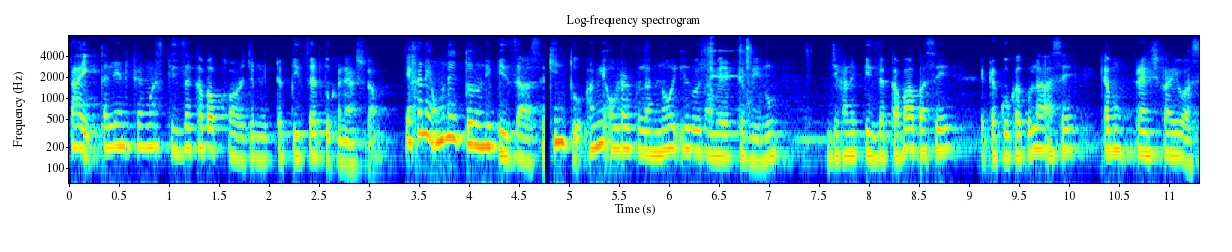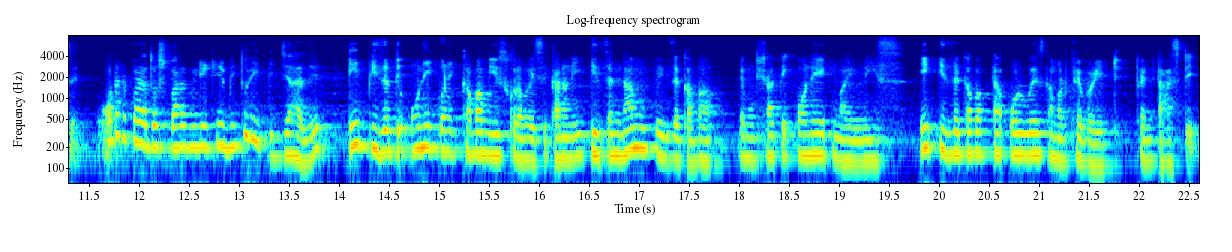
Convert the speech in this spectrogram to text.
তাই ইতালিয়ান ফেমাস পিৎজা কাবাব খাওয়ার জন্য একটা পিৎজার দোকানে আসলাম। এখানে অনেক ধরনের পিৎজা আছে। কিন্তু আমি অর্ডার করলাম নয় ইউরো দামের একটা মেনু যেখানে পিৎজা কাবাব আছে, একটা কোকাকোলা আছে এবং ফ্রেঞ্চ ফ্রাইও আছে। অর্ডার করা দশ বারো মিনিটের ভিতরেই পিৎজা হাজির। এই পিৎজাতে অনেক অনেক কাবাব ইউজ করা হয়েছে। কারণ এই পিৎজার নাম পিৎজা কাবাব এবং সাথে অনেক মায়োনিস এই পিৎজা কাবাবটা অলওয়েজ আমার ফেভারিট ফ্যান্টাস্টিক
